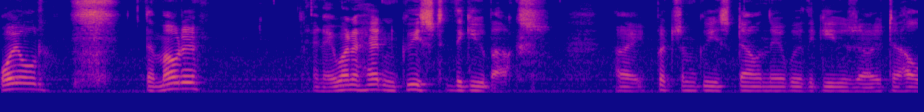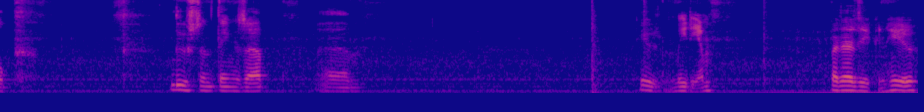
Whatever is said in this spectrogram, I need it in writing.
oiled the motor and I went ahead and greased the gearbox. I put some grease down there where the gears are to help loosen things up. Um, here's medium. But as you can hear,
